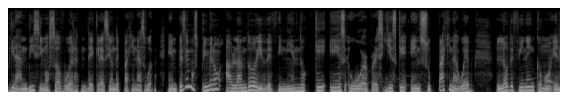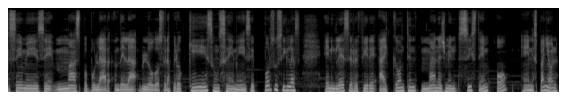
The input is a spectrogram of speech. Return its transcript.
grandísimo software de creación de páginas web. Empecemos primero hablando y definiendo qué es WordPress. Y es que en su página web lo definen como el CMS más popular de la blogosfera. Pero ¿qué es un CMS? Por sus siglas en inglés se refiere al Content Management System o en español,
